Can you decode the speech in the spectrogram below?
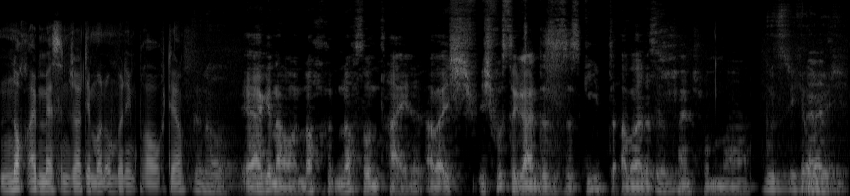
Noch ein Messenger, den man unbedingt braucht, ja. Genau. ja, genau, noch, noch so ein Teil. Aber ich, ich wusste gar nicht, dass es das gibt, aber das Ja. scheint schon mal. Wusste ich auch Äh, nicht.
